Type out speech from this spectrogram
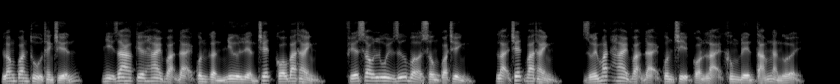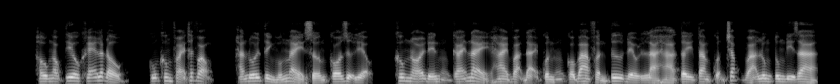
Long quan thủ thành chiến, nhị ra kia hai vạn đại quân gần như liền chết có ba thành, phía sau lui giữ bờ sông quá trình, lại chết ba thành, dưới mắt hai vạn đại quân chỉ còn lại không đến tám ngàn người. Hầu ngọc tiêu khẽ lắc đầu, cũng không phải thất vọng, hắn đối tình huống này sớm có dự liệu, không nói đến cái này hai vạn đại quân có ba phần tư đều là hà tây tam quận chấp vá lung tung đi ra,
